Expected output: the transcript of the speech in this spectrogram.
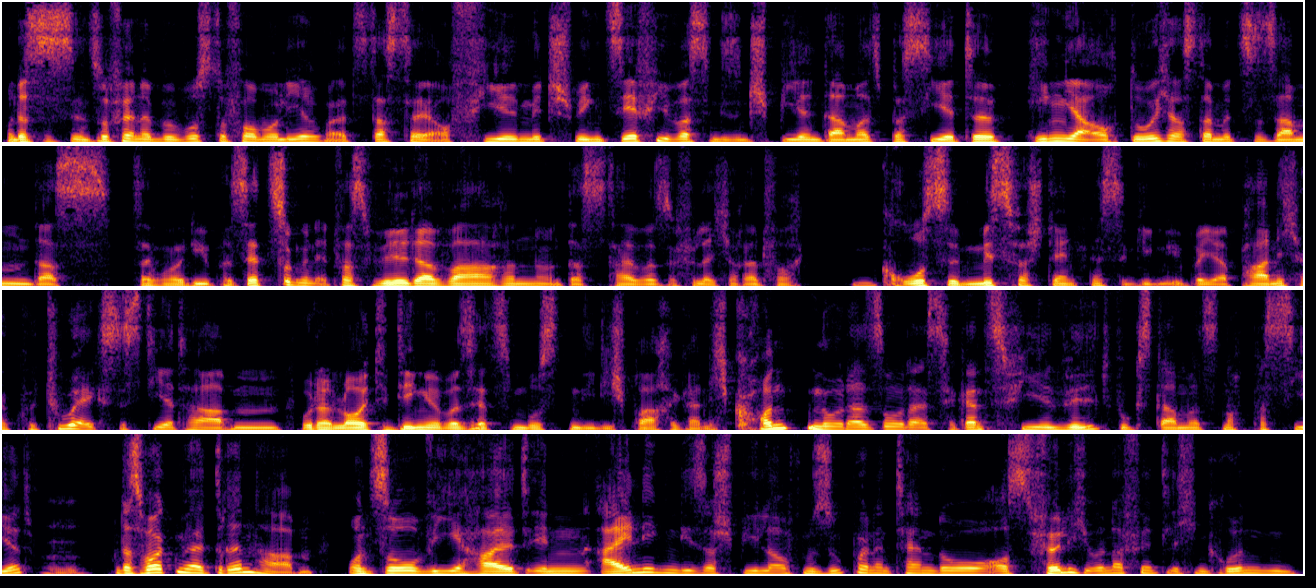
Und das ist insofern eine bewusste Formulierung, als dass da ja auch viel mitschwingt. Sehr viel, was in diesen Spielen damals passierte, hing ja auch durchaus damit zusammen, dass, sagen wir mal, die Übersetzungen etwas wilder waren und dass teilweise vielleicht auch einfach große Missverständnisse gegenüber japanischer Kultur existiert haben oder Leute Dinge übersetzen mussten, die die Sprache gar nicht konnten oder so. Da ist ja ganz viel Wildwuchs damals noch passiert. Mhm. Und das wollten wir halt drin haben. Und so wie halt in einigen dieser Spiele auf dem Super Nintendo aus völlig unerfindlichen Gründen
